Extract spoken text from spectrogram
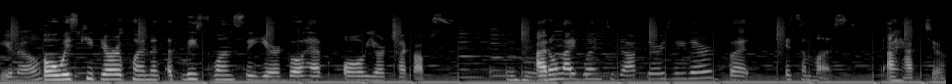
you know. Always keep your appointment at least once a year. Go have all your checkups. Mm-hmm. I don't like going to doctors either, but it's a must. I have to.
